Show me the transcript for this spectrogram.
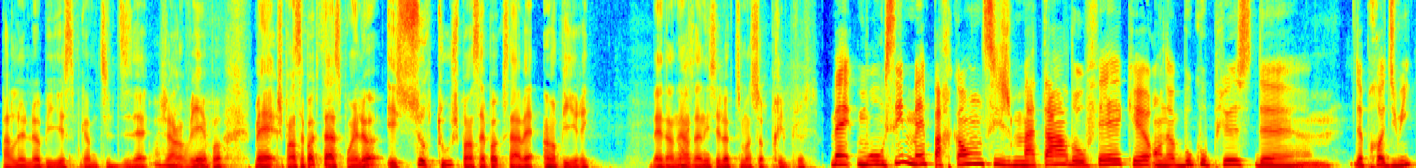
par le lobbyisme, comme tu le disais. J'en reviens pas. Mais je pensais pas que c'était à ce point-là. Et surtout, je pensais pas que ça avait empiré les dernières années. C'est là que tu m'as surpris le plus. Ben, moi aussi, mais par contre, si je m'attarde au fait qu'on a beaucoup plus de, de produits,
